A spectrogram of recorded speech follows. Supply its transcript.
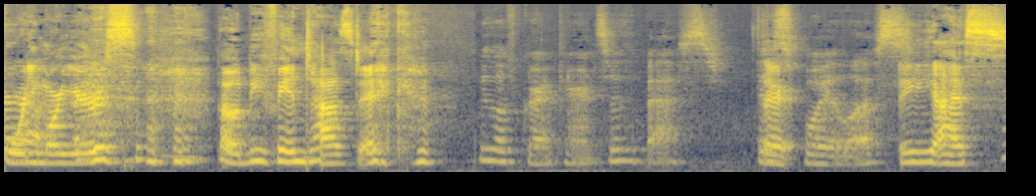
40 more years, that would be fantastic. we love grandparents. They're the best. They They're- spoil us. Yes.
